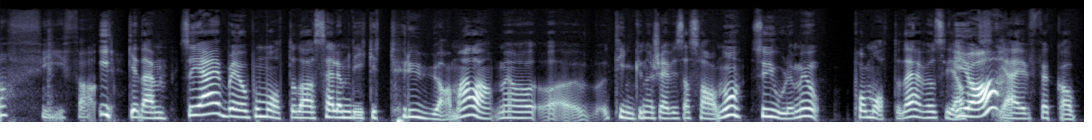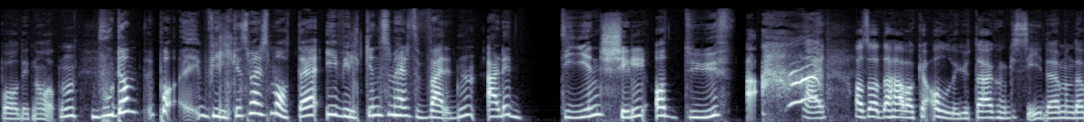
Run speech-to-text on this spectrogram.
Å, fy faen. Ikke dem. Så jeg ble jo på en måte da, selv om de ikke trua meg da, med å, å ting kunne skje hvis jeg sa noe, så gjorde de jo på en måte det ved å si at Ja. jeg fucka opp på ditten og datten. Hvordan, på hvilken som helst måte, i hvilken som helst verden, er det din skyld at du Hæ?! Nei, altså det her var ikke alle gutta, jeg kan ikke si det, men det,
